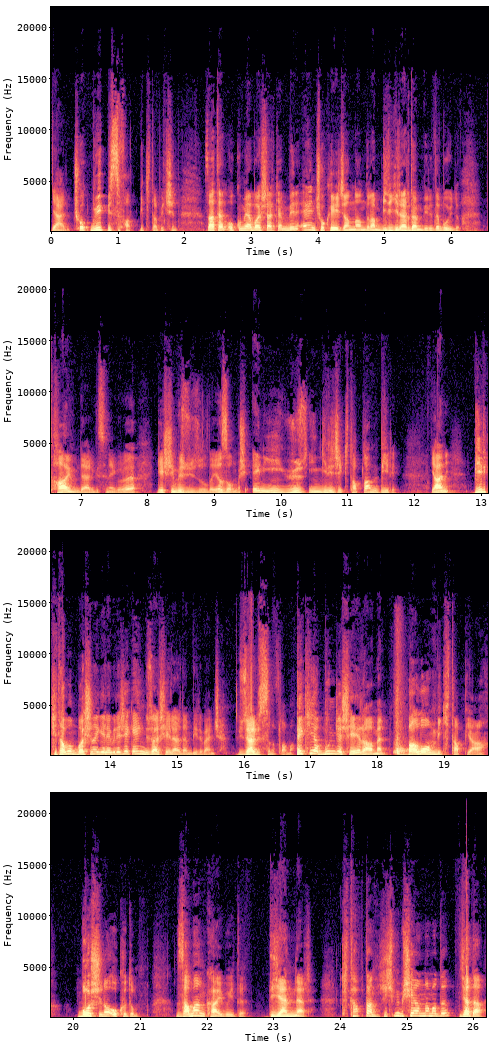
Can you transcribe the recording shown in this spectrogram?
Yani çok büyük bir sıfat bir kitap için. Zaten okumaya başlarken beni en çok heyecanlandıran bilgilerden biri de buydu. Time dergisine göre geçtiğimiz yüzyılda yazılmış en iyi 100 İngilizce kitaptan biri. Yani bir kitabın başına gelebilecek en güzel şeylerden biri bence. Güzel bir sınıflama. Peki ya bunca şeye rağmen balon bir kitap ya. Boşuna okudum. Zaman kaybıydı diyenler. kitaptan hiçbir bir şey anlamadı ya da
